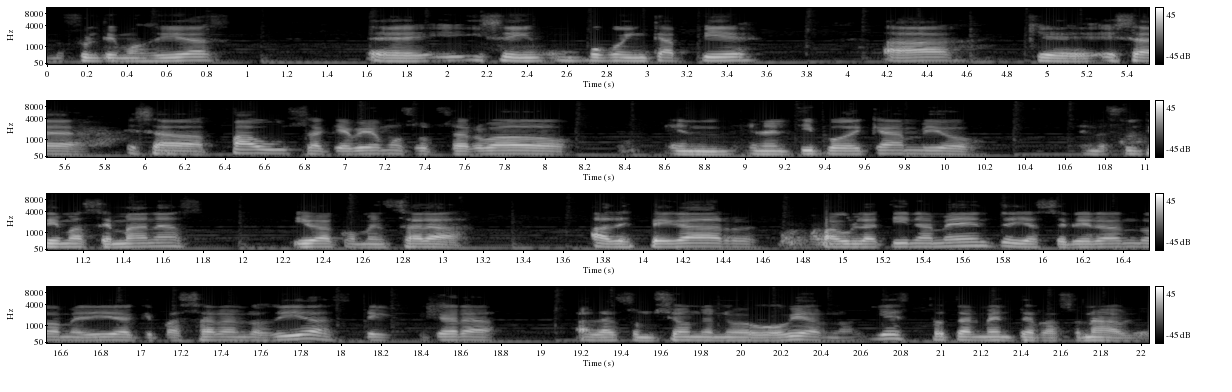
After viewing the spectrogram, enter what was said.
los últimos días, eh, hice un poco hincapié a que esa, esa pausa que habíamos observado en, el tipo de cambio en las últimas semanas iba a comenzar a, a despegar paulatinamente y acelerando a medida que pasaran los días de cara a la asunción del nuevo gobierno. Y es totalmente razonable,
